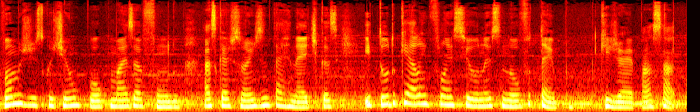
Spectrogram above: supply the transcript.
vamos discutir um pouco mais a fundo as questões internéticas e tudo que ela influenciou nesse novo tempo, que já é passado.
